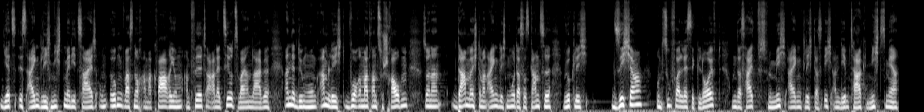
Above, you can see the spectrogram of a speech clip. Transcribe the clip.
Jetzt ist eigentlich nicht mehr die Zeit, um irgendwas noch am Aquarium, am Filter, an der CO2-Anlage, an der Düngung, am Licht, wo auch immer dran zu schrauben, sondern da möchte man eigentlich nur, dass das Ganze wirklich sicher und zuverlässig läuft. Und das heißt für mich eigentlich, dass ich an dem Tag nichts mehr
